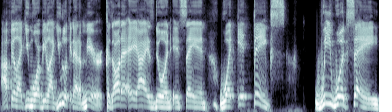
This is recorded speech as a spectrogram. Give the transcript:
I feel like you more be like you looking at a mirror because all that AI is doing is saying what it thinks we would say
